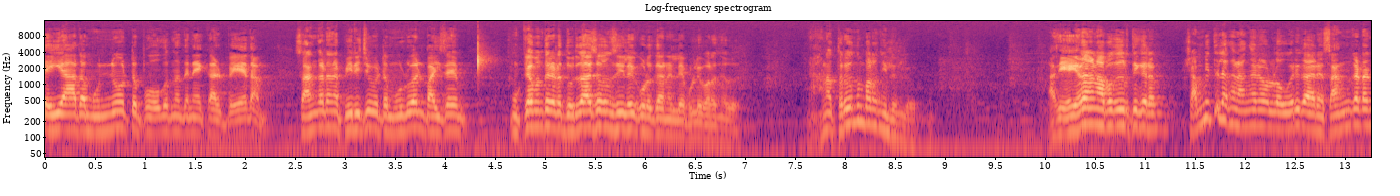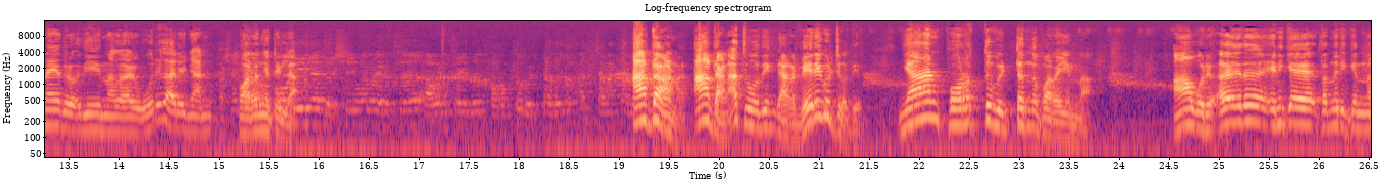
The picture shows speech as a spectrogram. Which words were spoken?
ചെയ്യാതെ മുന്നോട്ട് പോകുന്നതിനേക്കാൾ ഭേദം സംഘടന പിരിച്ചുവിട്ട് മുഴുവൻ പൈസയും മുഖ്യമന്ത്രിയുടെ ദുരിതാശ്വാസ നിധിയിലേക്ക് കൊടുക്കാനല്ലേ പുള്ളി പറഞ്ഞത്? ഞാൻ അത്രയൊന്നും പറഞ്ഞില്ലല്ലോ. അത് ഏതാണ് അപകീർത്തികരം? ഷമ്മിത്തിൽ അങ്ങനെ അങ്ങനെയുള്ള ഒരു കാര്യം സംഘടനയെ കാര്യം ഒരു കാര്യം ഞാൻ പറഞ്ഞിട്ടില്ല. അതാണ് അതാണ് ആ ചോദ്യം കാരണം. വെരി ഗുഡ് ചോദ്യം. ഞാൻ പുറത്തു വിട്ടെന്ന് പറയുന്ന ആ ഒരു അതായത് എനിക്ക് തന്നിരിക്കുന്ന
